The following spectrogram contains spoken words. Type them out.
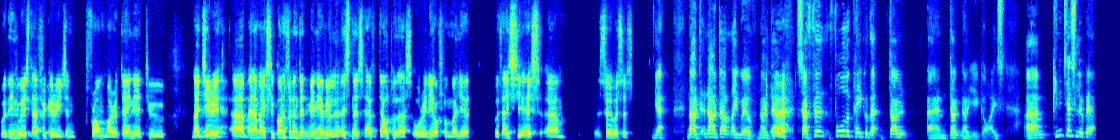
within West Africa region from Mauritania to Nigeria. Um, and I'm actually confident that many of your listeners have dealt with us already or familiar with HGS um, services. Yeah, no, no doubt they will, no doubt. Yeah. So for for the people that don't um, don't know you guys, um, can you tell us a little bit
